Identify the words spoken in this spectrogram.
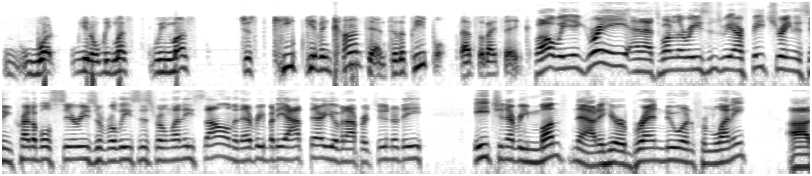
what you know. We must we must just keep giving content to the people. That's what I think. Well, we agree, and that's one of the reasons we are featuring this incredible series of releases from Lenny Solomon. Everybody out there, you have an opportunity each and every month now to hear a brand new one from Lenny. Uh,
